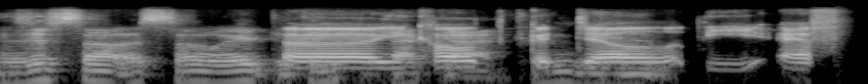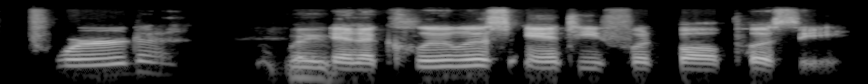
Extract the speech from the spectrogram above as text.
Is this so it's so weird? to Uh, he called guy Goodell the F word Wait, and a clueless anti-football pussy.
